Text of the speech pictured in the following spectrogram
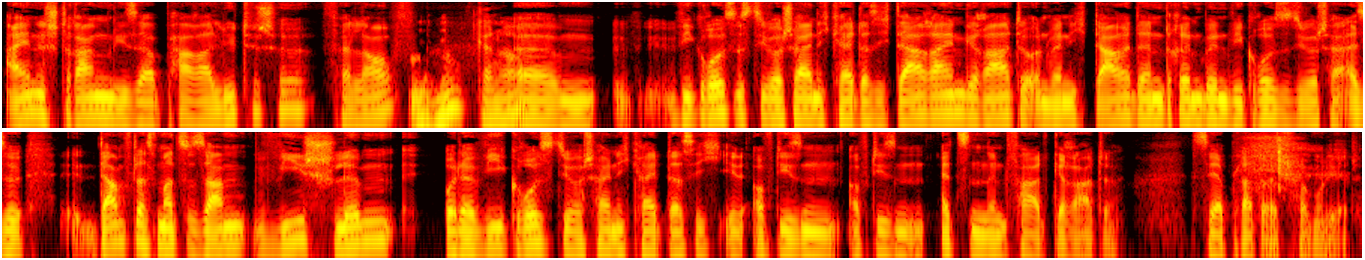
eine Strang, dieser paralytische Verlauf? Mhm, genau. Ähm, wie groß ist die Wahrscheinlichkeit, dass ich da reingerate und wenn ich da dann drin bin, wie groß ist die Wahrscheinlichkeit? Also dampf das mal zusammen. Wie schlimm Oder wie groß ist die Wahrscheinlichkeit, dass ich auf diesen, auf diesen ätzenden Pfad gerate? Sehr plattdeutsch formuliert.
